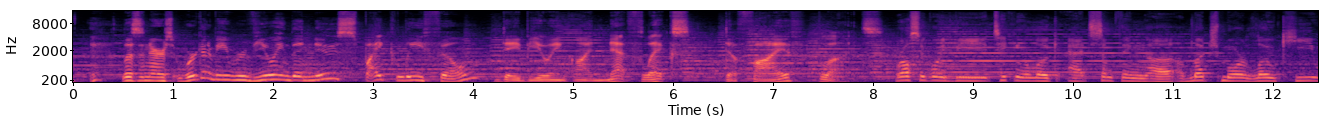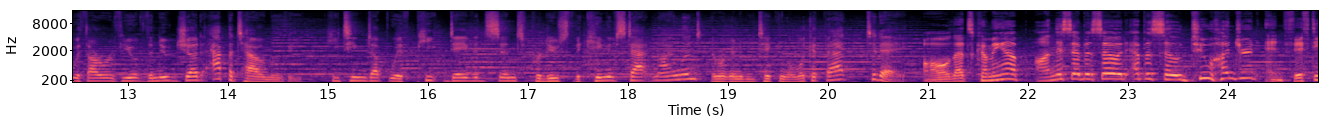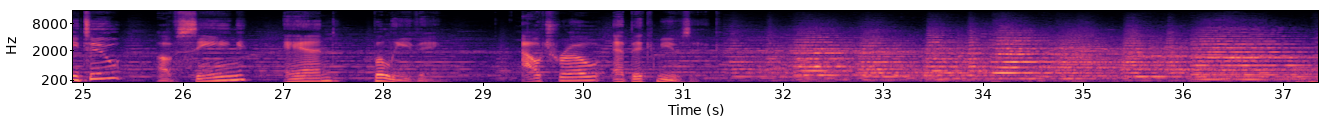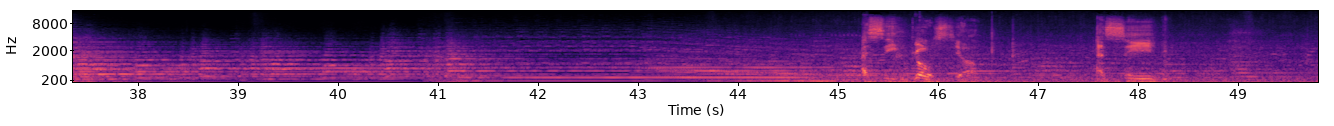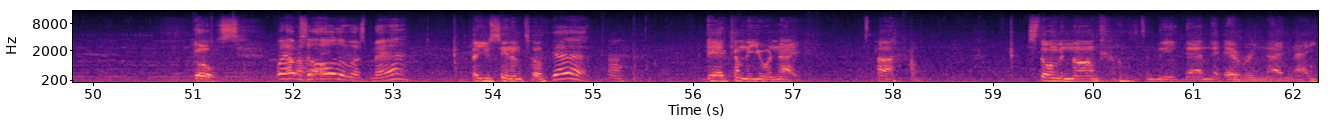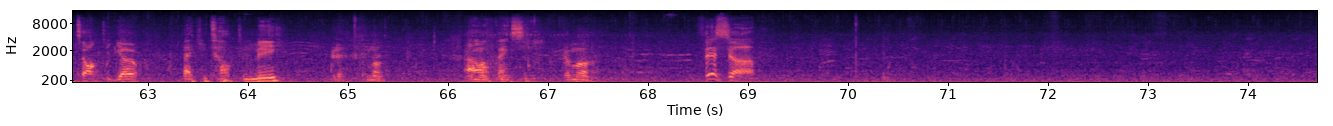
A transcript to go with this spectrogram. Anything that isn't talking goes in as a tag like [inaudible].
Listeners, we're going to be reviewing the new Spike Lee film debuting on Netflix. Da Five Bloods. We're also going to be taking a look at something uh, much more low key with our review of the new Judd Apatow movie. He teamed up with Pete Davidson to produce The King of Staten Island, and we're going to be taking a look at that today. All that's coming up on this episode, episode 252 of Seeing and Believing. Outro epic music. Ghosts, y'all. I see ghosts. What happens to all of us, man? Have you seen them too? Yeah. Dad come to you at night. Huh? Stormin' Norm [laughs] comes to me damn near every night. Now he talked to yo like he talked to me. Come on. I don't think so. Come on. Fist up.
